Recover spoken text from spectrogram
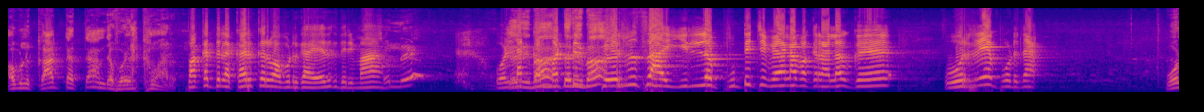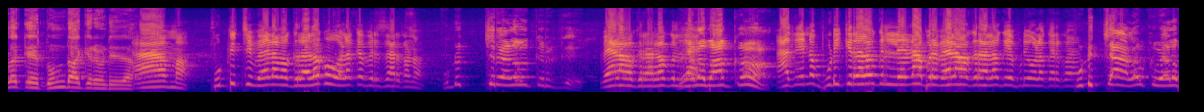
அப்படின்னு காட்டத்தான் அந்த விளக்கமாறு பக்கத்துல கருக்கருவா போட்டிருக்கா எதுக்கு தெரியுமா? சொல்லு? மட்டும்? பெருசா இல்ல புட்டிச்சு வேலை பார்க்குற அளவுக்கு ஒரே போடுதான். உலக்கைய துண்டாக்கிற வேண்டியதுதான். ஆமா புட்டிச்சு வேலை பார்க்குற அளவுக்கு உலக்க பெருசா இருக்கணும். பிடிச்சிற அளவுக்கு இருக்கு. வேலை பார்க்குற அளவுக்கு இல்ல. வேலை பார்க்கும். அது என்ன பிடிக்கிற அளவுக்கு இல்லைன்னா அப்புறம் வேலை பார்க்குற அளவுக்கு எப்படி உலக்க இருக்கும்? பிடிச்ச அளவுக்கு வேலை.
